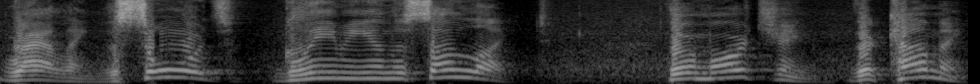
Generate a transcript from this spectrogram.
rattling, the swords gleaming in the sunlight. They're marching, they're coming.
